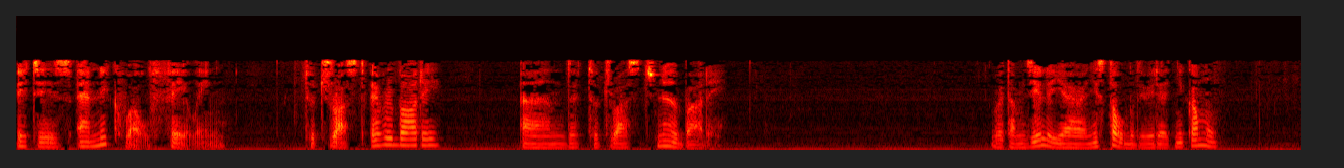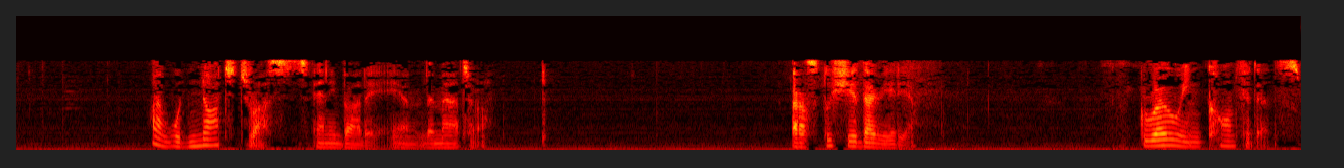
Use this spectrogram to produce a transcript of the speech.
It is an equal failing to trust everybody and to trust nobody. В этом деле я не стал бы доверять никому. I would not trust anybody in the matter. Растущее доверие. Growing confidence.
